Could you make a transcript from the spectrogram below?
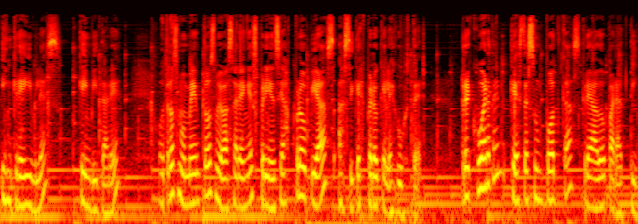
increíbles que invitaré. Otros momentos me basaré en experiencias propias, así que espero que les guste. Recuerden que este es un podcast creado para ti,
